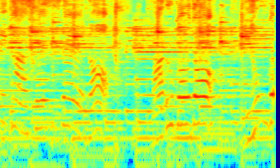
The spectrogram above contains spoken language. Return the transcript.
モニカ先生の丸ごと日本語。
